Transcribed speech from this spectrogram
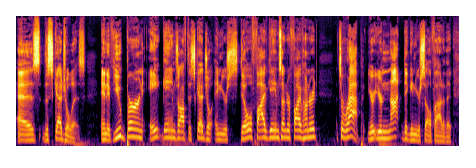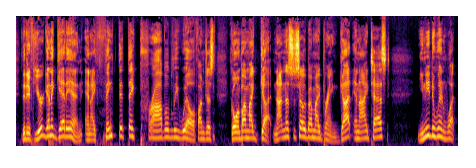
as the schedule is. And if you burn eight games off the schedule and you're still five games under 500, it's a wrap. You're you're not digging yourself out of it. That if you're going to get in, and I think that they probably will, if I'm just going by my gut, not necessarily by my brain, gut and eye test, you need to win what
